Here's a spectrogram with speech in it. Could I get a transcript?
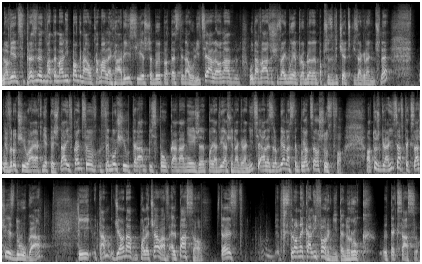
No więc prezydent Gwatemali pognał Kamalę Harris i jeszcze były protesty na ulicy, ale ona udawała, że się zajmuje problemem poprzez wycieczki zagraniczne. Wróciła jak niepyszna i w końcu wymusił Trump i spółka na niej, że pojawiła się na granicy, ale zrobiła następujące oszustwo. Otóż granica w Teksasie jest długa i tam, gdzie ona poleciała w El Paso, to jest w stronę Kalifornii, ten róg Teksasu.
